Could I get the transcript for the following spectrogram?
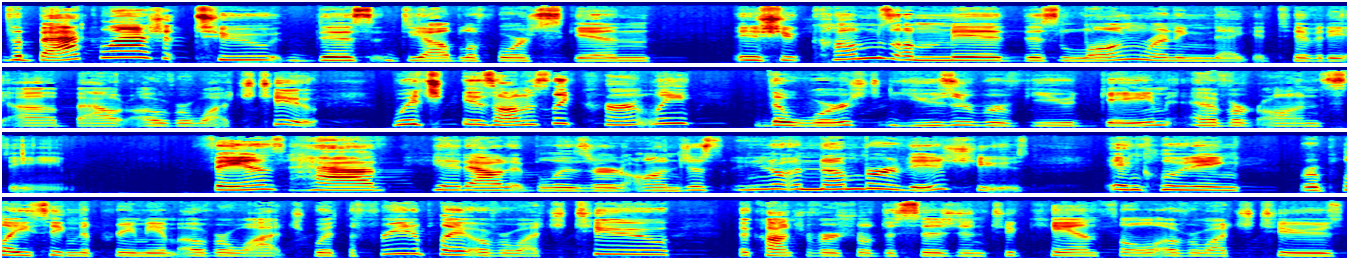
The backlash to this Diablo 4 skin issue comes amid this long running negativity about Overwatch 2, which is honestly currently the worst user reviewed game ever on Steam. Fans have hit out at Blizzard on just, you know, a number of issues, including replacing the premium Overwatch with the free to play Overwatch 2, the controversial decision to cancel Overwatch 2's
